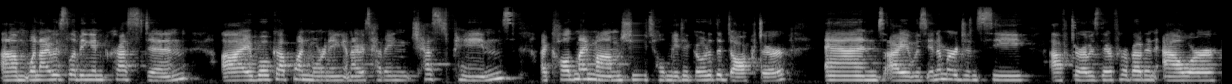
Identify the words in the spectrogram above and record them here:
Um, when I was living in Creston, I woke up one morning and I was having chest pains. I called my mom. She told me to go to the doctor. And I was in emergency. After I was there for about an hour,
